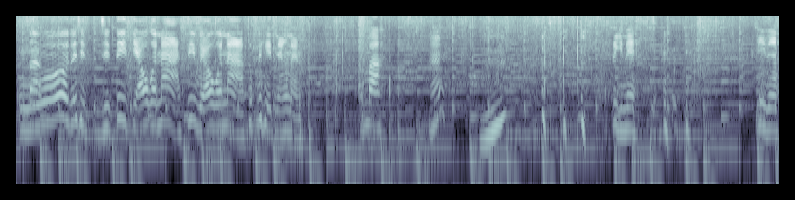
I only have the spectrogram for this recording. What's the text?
โอ้เดี๋ยวสิสิตีเจ้ากันหน้าตีแววกันหน้าคือไปเห็นยังนั่นเห็นปะหืมหืมตีเนี่ยตีเนี่ย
